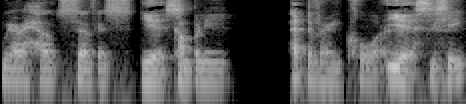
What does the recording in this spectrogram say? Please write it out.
we are a health service Yes. company at the very core. yes. You see,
